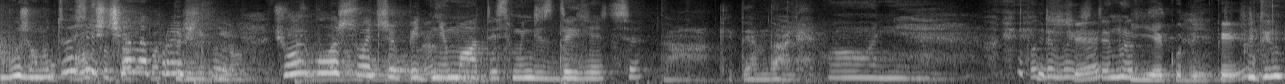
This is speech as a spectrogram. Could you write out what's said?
Bоже, ми Або досі просто ще так не прийшли. потрібно, Чому ж було воно швидше було, не підніматись, мені здається. Так, ідемо далі. О, ні. Подивись, Ще ти на є куди йти.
